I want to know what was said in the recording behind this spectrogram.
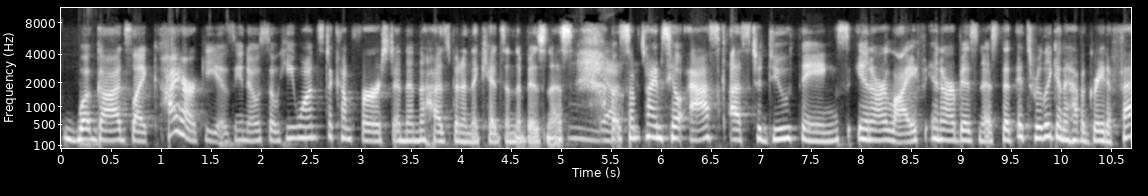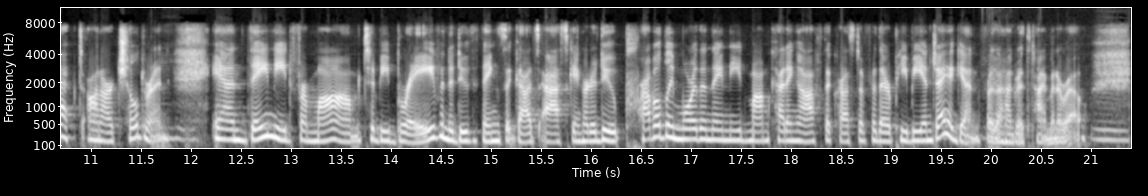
what God's like hierarchy is, you know. So he wants to come first and then the husband and the kids and the business. Mm, but sometimes he'll ask us to do things in our life, in our business that it's really going to have a great effect on our children. Mm-hmm. And they need for mom to be brave and to do the things that God's asking her to do, probably more than they need mom cutting off the crust of for their PB and J again for the hundredth time in a row. Mm.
